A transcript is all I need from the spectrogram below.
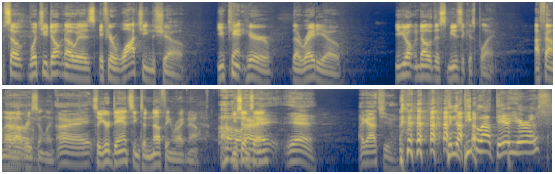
so what you don't know is if you're watching the show, you can't hear the radio. You don't know this music is playing. I found that out recently. All right. So you're dancing to nothing right now. Oh, you see what I'm all saying? Yeah. I got you. Can the people out there hear us?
